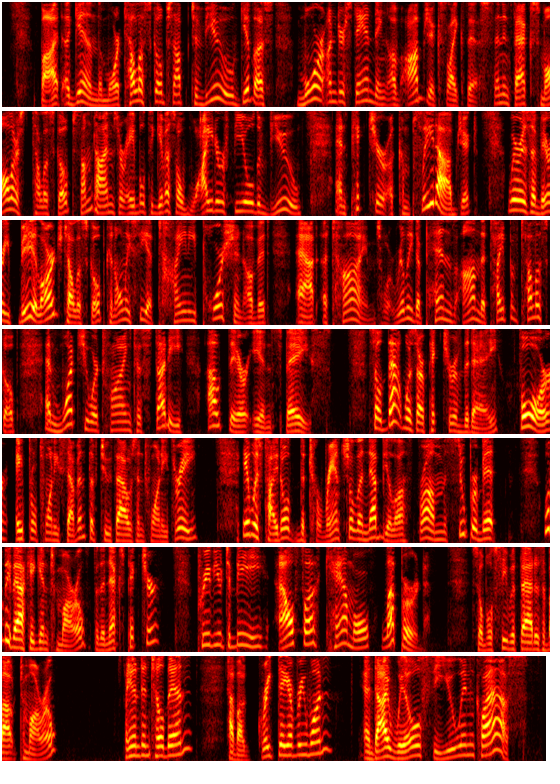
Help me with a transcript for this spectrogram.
But again, the more telescopes up to view give us more understanding of objects like this. And in fact, smaller telescopes sometimes are able to give us a wider field of view and picture a complete object. Whereas a very big large telescope can only see a tiny portion of it at a time. So it really depends on the type of telescope and what you are trying to study out there in space. So that was our picture of the day for April 27th of 2023. It was titled the Tarantula Nebula from Superbit. We'll be back again tomorrow for the next picture previewed to be Alpha Camel Leopard. So we'll see what that is about tomorrow. And until then, have a great day, everyone. And I will see you in class.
